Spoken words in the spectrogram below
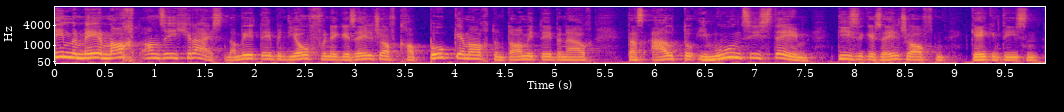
immer mehr Macht an sich reißen, dann wird eben die offene Gesellschaft kaputt gemacht und damit eben auch das Autoimmunsystem dieser Gesellschaften gegen diesen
